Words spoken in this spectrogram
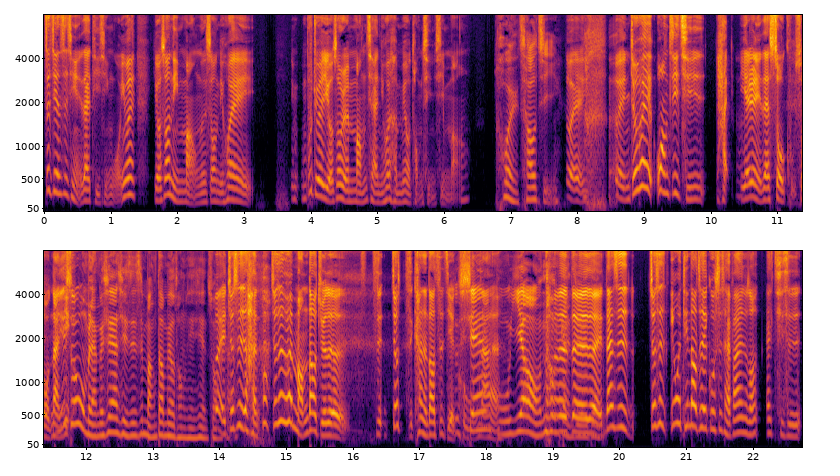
这件事情也在提醒我，因为有时候你忙的时候，你会。你你不觉得有时候人忙起来你会很没有同情心吗？会，超级。对对，你就会忘记其实还别人也在受苦受难。你说我们两个现在其实是忙到没有同情心的状态？对，就是很就是会忙到觉得只就只看得到自己的苦难。先不要，对对对对。但是就是因为听到这些故事，才发现说，哎、欸，其实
